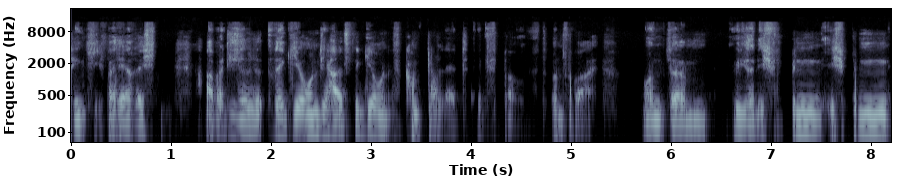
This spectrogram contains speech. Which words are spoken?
den Kiefer herrichten. Aber diese Region, die Halsregion, ist komplett exposed und frei. Und ähm, wie gesagt, ich bin, ich bin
